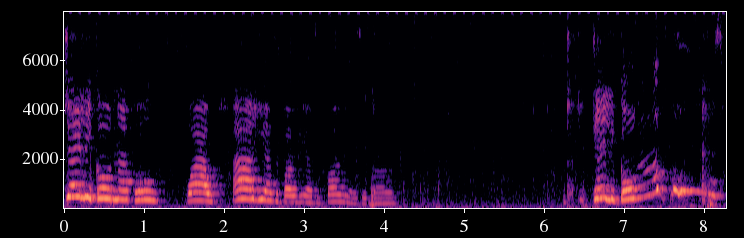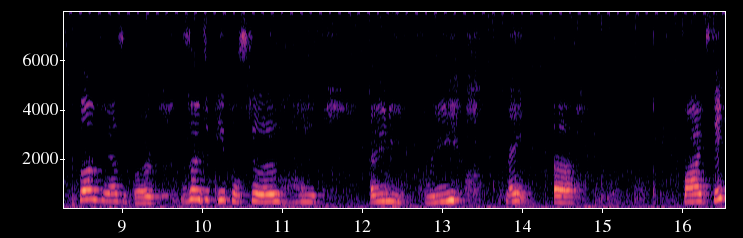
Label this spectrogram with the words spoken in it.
Daily golden apple. Wow. Ah, he has a bow. He has a bow. He has a bow. Daily golden apple. He has a bow. He has a bow. Loads of people still alive. Only three, like uh, five, six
